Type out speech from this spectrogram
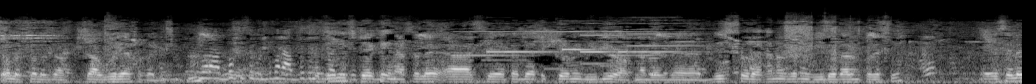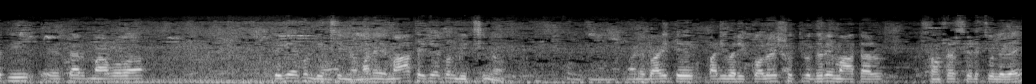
চলো চলো, যাও যাও, ঘুরে আসো জিনিস দেখেন আসলে সে একটা ব্যতিক্রমী ভিডিও আপনাদের দৃশ্য দেখানোর জন্য ভিডিও ধারণ করেছি। এই ছেলেটি তার মা বাবা থেকে এখন বিচ্ছিন্ন মানে মা থেকে এখন বিচ্ছিন্ন। মানে বাড়িতে পারিবারিক কলহের সূত্র ধরে মা তার সংসার ছেড়ে চলে যায়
